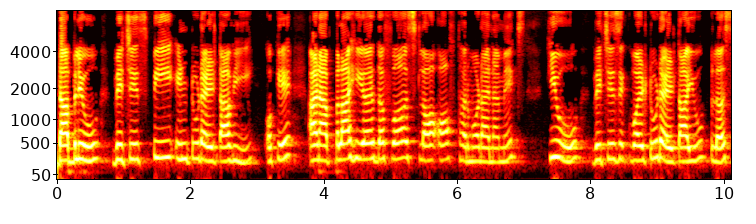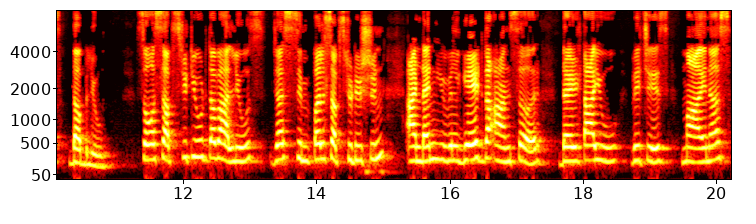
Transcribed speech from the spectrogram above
W, which is P into delta V, okay? And apply here the first law of thermodynamics, Q, which is equal to delta U plus W. So substitute the values, just simple substitution, and then you will get the answer delta U, which is minus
